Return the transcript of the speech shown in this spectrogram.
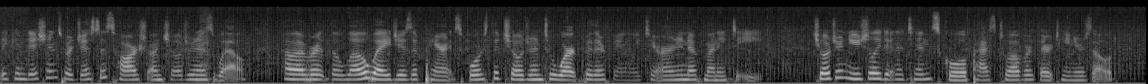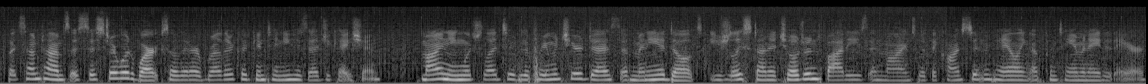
The conditions were just as harsh on children as well. However, the low wages of parents forced the children to work for their family to earn enough money to eat. Children usually didn't attend school past 12 or 13 years old, but sometimes a sister would work so that her brother could continue his education. Mining, which led to the premature deaths of many adults, usually stunted children's bodies and minds with the constant inhaling of contaminated air.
